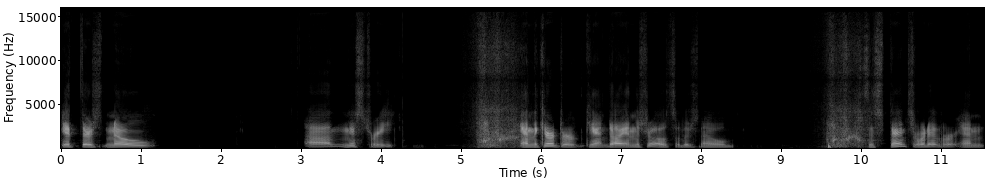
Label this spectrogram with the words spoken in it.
if there's no uh, mystery and the character can't die in the show, so there's no suspense or whatever. And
